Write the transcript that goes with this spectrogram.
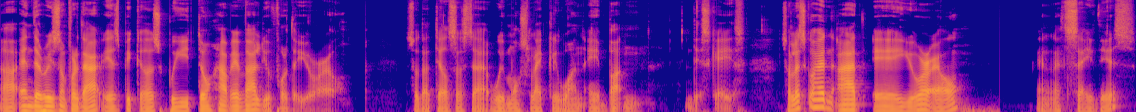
Uh, and the reason for that is because we don't have a value for the URL. So that tells us that we most likely want a button in this case. So let's go ahead and add a URL and let's save this.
